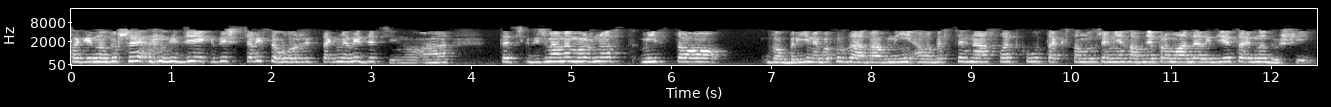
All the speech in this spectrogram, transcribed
tak jednoduše lidi, když chtěli se uložit, tak měli děti. No a teď, když máme možnost mít to dobrý nebo to zábavný, ale bez těch následků, tak samozřejmě hlavně pro mladé lidi je to jednodušší.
